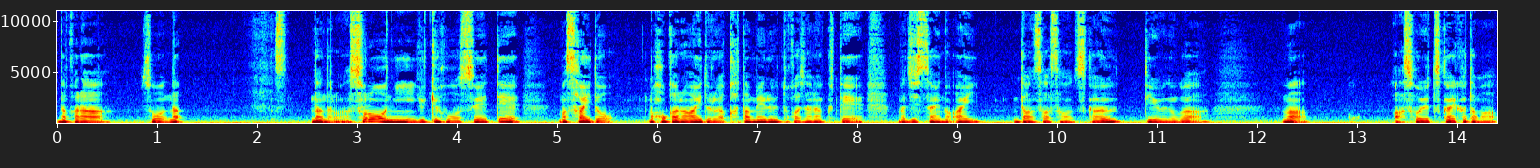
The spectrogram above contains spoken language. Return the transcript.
だからそうななんだろうなソロにユキホを据えて、まあ、再度、ま、他のアイドルが固めるとかじゃなくて、まあ、実際のアイダンサーさんを使うっていうのがまああそういう使い方も、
